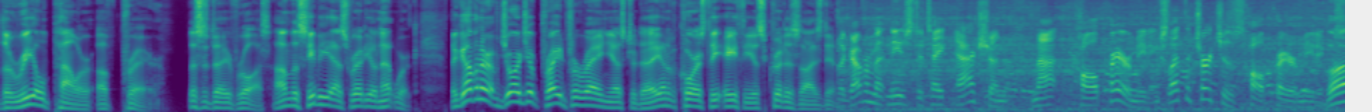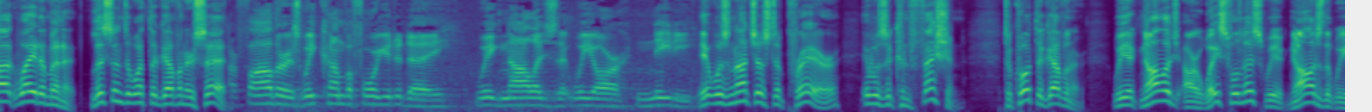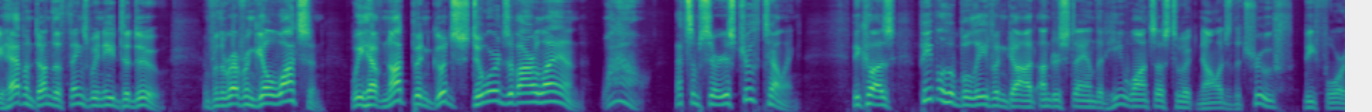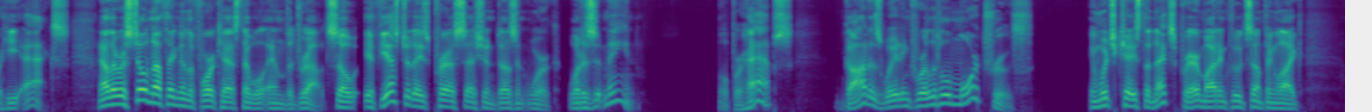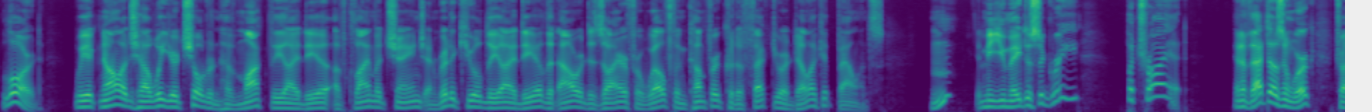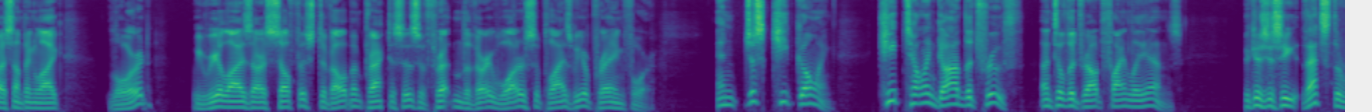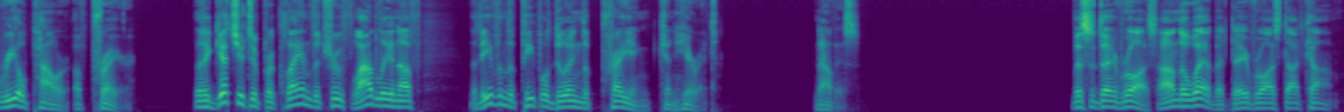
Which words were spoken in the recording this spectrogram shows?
The Real Power of Prayer. This is Dave Ross on the CBS Radio Network. The governor of Georgia prayed for rain yesterday, and of course, the atheists criticized him. The government needs to take action, not call prayer meetings. Let the churches call prayer meetings. But wait a minute. Listen to what the governor said. Our Father, as we come before you today, we acknowledge that we are needy. It was not just a prayer, it was a confession. To quote the governor, we acknowledge our wastefulness, we acknowledge that we haven't done the things we need to do. And from the Reverend Gil Watson, we have not been good stewards of our land. Wow, that's some serious truth telling. Because people who believe in God understand that He wants us to acknowledge the truth before He acts. Now, there is still nothing in the forecast that will end the drought. So, if yesterday's prayer session doesn't work, what does it mean? Well, perhaps God is waiting for a little more truth. In which case, the next prayer might include something like Lord, we acknowledge how we, your children, have mocked the idea of climate change and ridiculed the idea that our desire for wealth and comfort could affect your delicate balance. Hmm? I mean, you may disagree, but try it. And if that doesn't work, try something like Lord, we realize our selfish development practices have threatened the very water supplies we are praying for. And just keep going. Keep telling God the truth until the drought finally ends. Because you see, that's the real power of prayer that it gets you to proclaim the truth loudly enough that even the people doing the praying can hear it. Now, this. This is Dave Ross on the web at daveross.com.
